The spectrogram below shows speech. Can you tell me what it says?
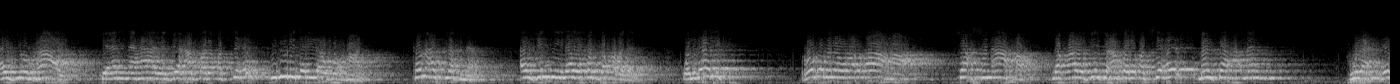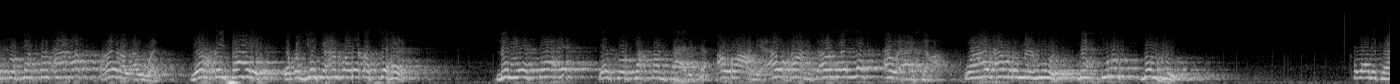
الجهال بأن هذا جاء عن طريق السحر بدون دليل أو برهان كما أسلفنا. الجني لا يصدق أبدا. ولذلك ربما لو رقاها شخص آخر لقال جئت عن طريق السحر من من فلان؟ يذكر شخصا آخر غير الأول. يرقي ثالث يقول جئت عن طريق السحر. من هي الساحر؟ يذكر شخصا ثالثا أو رابعا أو خامسا أو ثالثة أو عاشرة. وهذا أمر ملموس محسوس موجود. كذلك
